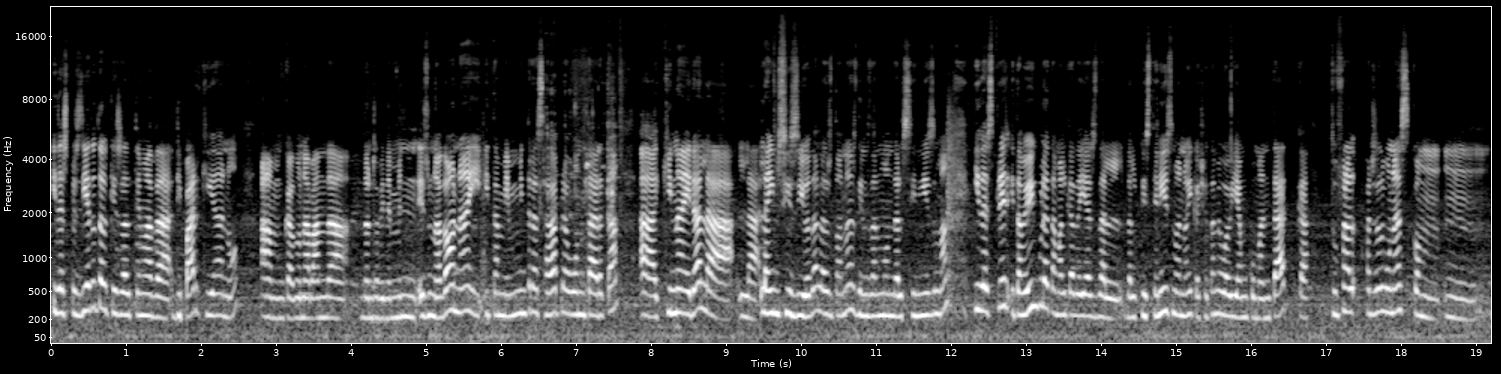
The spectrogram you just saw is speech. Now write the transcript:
I després hi ha tot el que és el tema de- d'hipàrquia, no? Um, que d'una banda, doncs, evidentment, és una dona i, i també m'interessava preguntar-te uh, quina era la, la, la incisió de les dones dins del món del cinisme i després, i també vinculat amb el que deies del, del cristianisme, no? i que això també ho havíem comentat, que tu fa, fas algunes com mm,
